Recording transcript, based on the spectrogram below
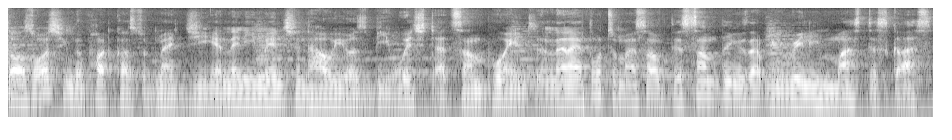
So I was watching the podcast with MacG and then he mentioned how he was bewitched at some point. And then I thought to myself, there's some things that we really must discuss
